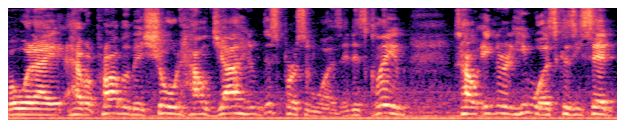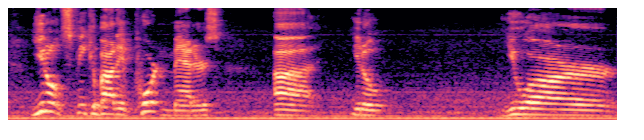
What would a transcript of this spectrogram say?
but what I have a problem is showed how jahil this person was, and his claim is how ignorant he was because he said you don't speak about important matters. Uh, you know, you are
